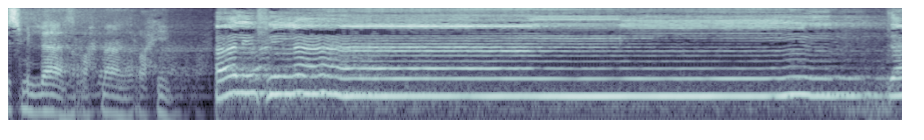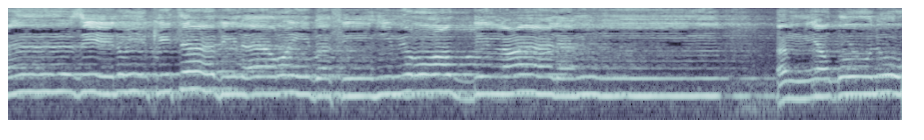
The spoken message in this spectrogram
بسم الله الرحمن الرحيم. ألف تنزيل الكتاب لا ريب فيه من رب العالمين. أم يقولون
